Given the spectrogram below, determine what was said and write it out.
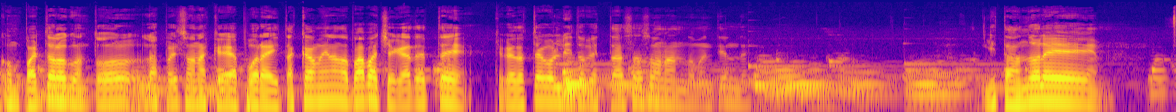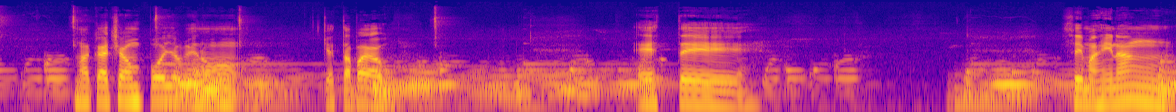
compártelo con todas las personas que veas por ahí. Estás caminando, papá, checate este, checate este gordito que está sazonando, ¿me entiendes? Y está dándole una cacha a un pollo que no, que está apagado. Este, se imaginan,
